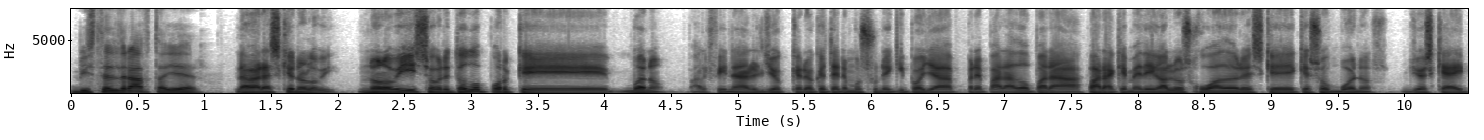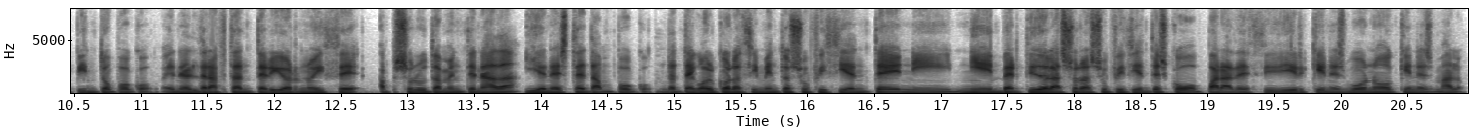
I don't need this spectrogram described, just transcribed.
¿Viste el draft ayer? La verdad es que no lo vi. No lo vi sobre todo porque, bueno, al final yo creo que tenemos un equipo ya preparado para, para que me digan los jugadores que, que son buenos. Yo es que ahí pinto poco. En el draft anterior no hice absolutamente nada y en este tampoco. No tengo el conocimiento suficiente ni, ni he invertido las horas suficientes como para decidir quién es bueno o quién es malo.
